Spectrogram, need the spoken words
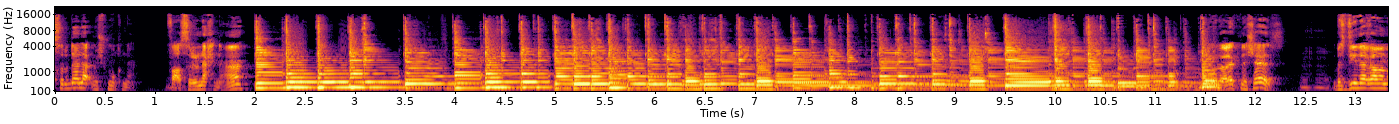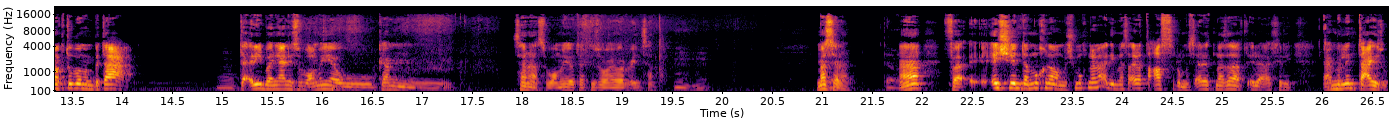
العصر ده لا مش مقنع. في عصرنا إحنا ها؟ يقولوا عليك نشاز. بس دي نغمة مكتوبة من بتاع. تقريبا يعني 700 وكم سنة 730 740 سنة. مثلا ها؟ فايش انت مقنع ومش مقنع؟ لا دي مسألة عصر ومساله مذاق إلى آخره. اعمل اللي انت عايزه.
